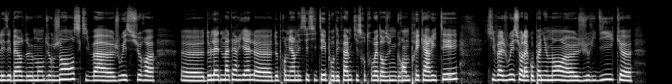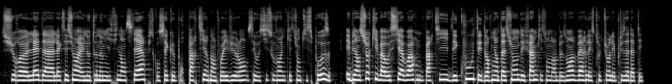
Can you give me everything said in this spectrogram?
les hébergements d'urgence, qui va jouer sur euh, de l'aide matérielle euh, de première nécessité pour des femmes qui se retrouveraient dans une grande précarité, qui va jouer sur l'accompagnement euh, juridique, sur l'aide à l'accession à une autonomie financière, puisqu'on sait que pour partir d'un foyer violent, c'est aussi souvent une question qui se pose. Et bien sûr qu'il va aussi avoir une partie d'écoute et d'orientation des femmes qui sont dans le besoin vers les structures les plus adaptées.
